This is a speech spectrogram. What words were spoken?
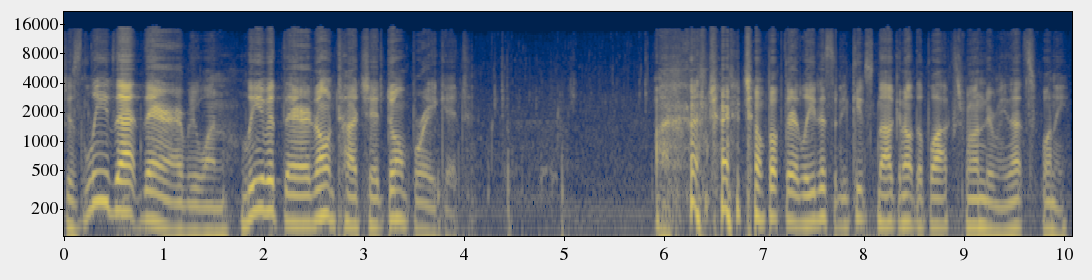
just leave that there, everyone. Leave it there. Don't touch it. Don't break it. I'm trying to jump up there, lead and he keeps knocking out the blocks from under me. That's funny.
